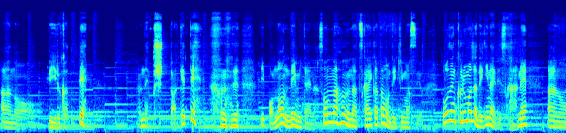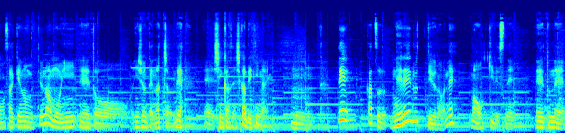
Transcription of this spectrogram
あのビール買ってねプシュッと開けて で1本飲んでみたいなそんな風な使い方もできますよ。当然車じゃできないですからね。あのお酒飲むっていうのはもう、えーと飲酒運転になっちゃうんで、え、新幹線しかできない。うん、でかつ寝れるっていうのはねまあ大きいですね。えっ、ー、とね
